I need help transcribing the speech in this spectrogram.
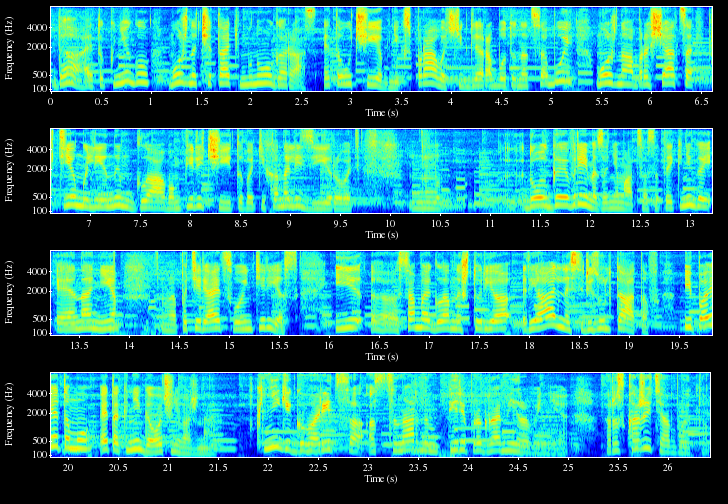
Да, эту книгу можно читать много раз. Это учебник, справочник для работы над собой. Можно обращаться к тем или иным главам, перечитывать их, анализировать. Долгое время заниматься с этой книгой, и она не э, потеряет свой интерес. И э, самое главное, что ре, реальность результатов. И поэтому эта книга очень важна. В книге говорится о сценарном перепрограммировании. Расскажите об этом.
